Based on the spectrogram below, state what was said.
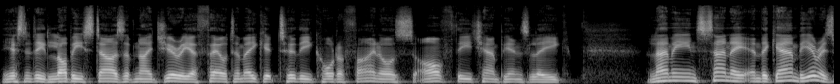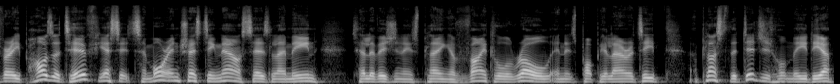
Yes, indeed, Lobi Stars of Nigeria failed to make it to the quarter-finals of the Champions League. Lamine Sane in the Gambia is very positive. Yes, it's more interesting now, says Lamine. Television is playing a vital role in its popularity, uh, plus the digital media,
